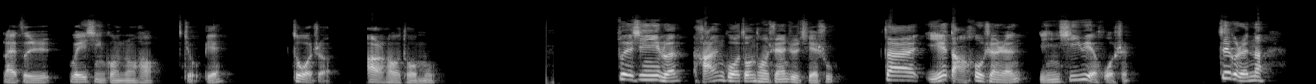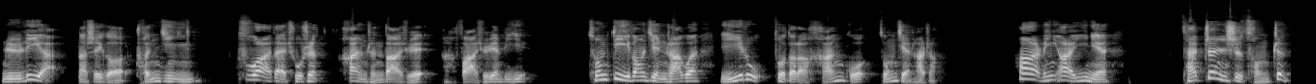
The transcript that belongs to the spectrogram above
来自于微信公众号“九编”，作者二号头目。最新一轮韩国总统选举结束，在野党候选人尹锡悦获胜。这个人呢，履历啊，那是一个纯精英，富二代出身，汉城大学啊法学院毕业。从地方检察官一路做到了韩国总检察长，二零二一年才正式从政，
